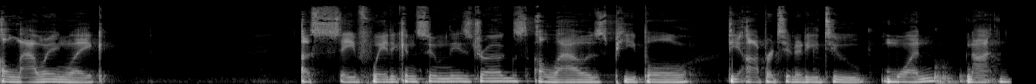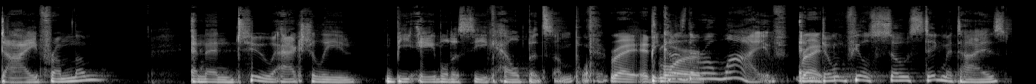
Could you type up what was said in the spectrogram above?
allowing like a safe way to consume these drugs allows people the opportunity to one not die from them and then two actually be able to seek help at some point right. It's because more they're alive and Right. don't feel so stigmatized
